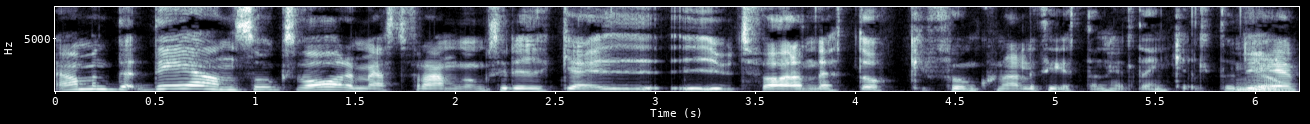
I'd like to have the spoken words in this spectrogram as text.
Ja, men det, det ansågs vara det mest framgångsrika i, i utförandet och funktionaliteten helt enkelt. Och det, Ja.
